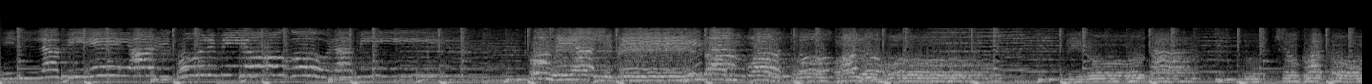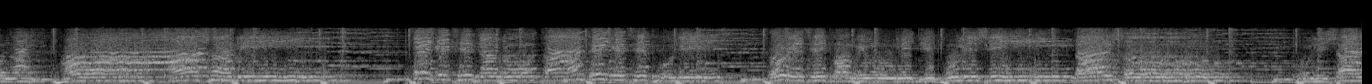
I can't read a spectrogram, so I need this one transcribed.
হিল্লা বিয়ে আর ধর্মীয় গোড়ামি কমে আসবে দাম্পত্য কলহ? ঘটনায় হওয়া আসামি। জেগেছে জনতা, জেগেছে পুলিশ, ধরেছে কমিউনিটি পুলিশিং দর্শন পুলিশ আর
